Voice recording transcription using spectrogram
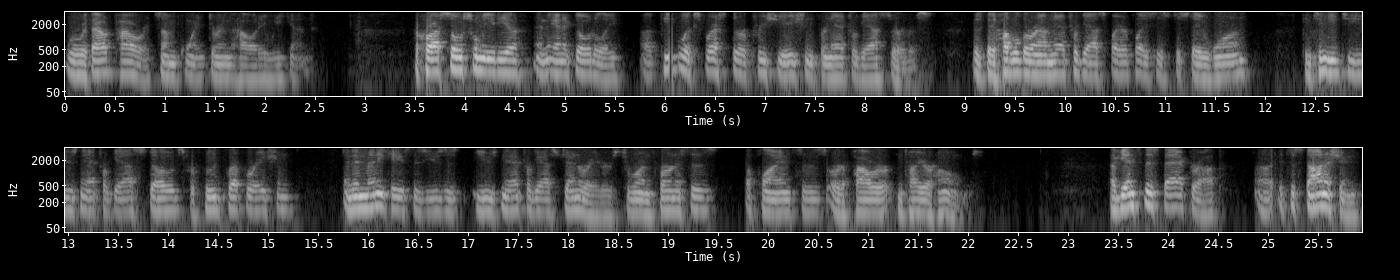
were without power at some point during the holiday weekend. Across social media and anecdotally, uh, people expressed their appreciation for natural gas service as they huddled around natural gas fireplaces to stay warm, continued to use natural gas stoves for food preparation, and in many cases used natural gas generators to run furnaces, appliances, or to power entire homes. Against this backdrop, uh, it's astonishing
